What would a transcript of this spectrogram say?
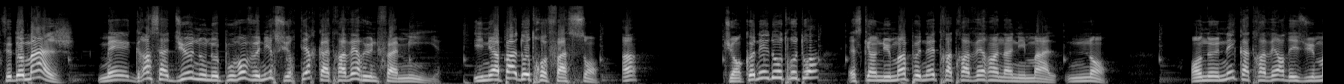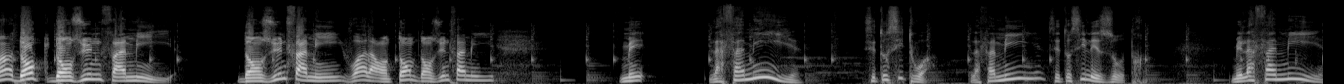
C'est dommage, mais grâce à Dieu, nous ne pouvons venir sur Terre qu'à travers une famille. Il n'y a pas d'autre façon, hein Tu en connais d'autres, toi? Est-ce qu'un humain peut naître à travers un animal? Non. On ne naît qu'à travers des humains, donc dans une famille. Dans une famille, voilà, on tombe dans une famille. Mais la famille, c'est aussi toi. La famille, c'est aussi les autres. Mais la famille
